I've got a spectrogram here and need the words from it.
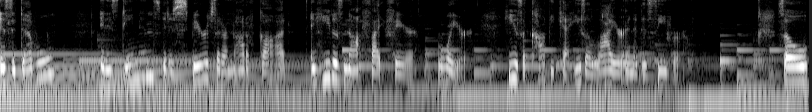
is the devil, it is demons, it is spirits that are not of God, and he does not fight fair. Royer. He is a copycat, he's a liar and a deceiver. So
